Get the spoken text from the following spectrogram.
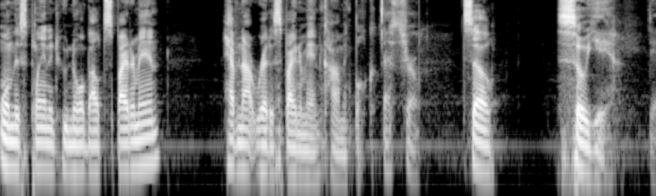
on this planet who know about Spider-Man have not read a Spider-Man comic book. That's true. So so yeah. Yeah.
